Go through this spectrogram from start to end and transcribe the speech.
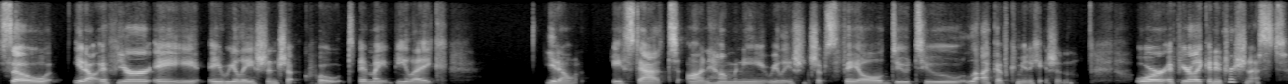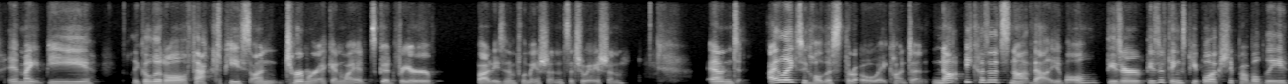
So, you know, if you're a a relationship quote, it might be like, you know, a stat on how many relationships fail due to lack of communication. Or if you're like a nutritionist, it might be like a little fact piece on turmeric and why it's good for your body's inflammation situation. And I like to call this throwaway content, not because it's not valuable. These are these are things people actually probably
